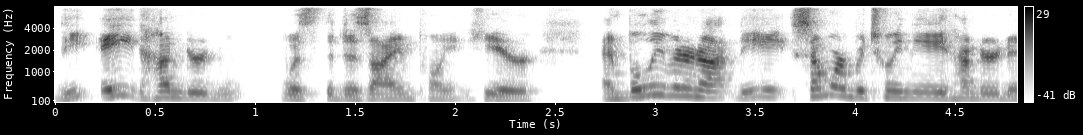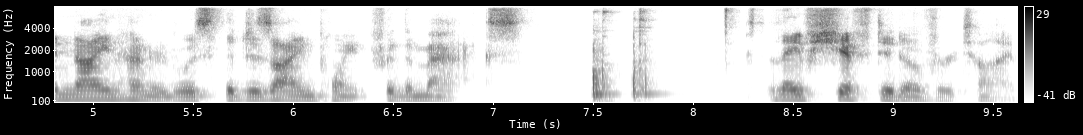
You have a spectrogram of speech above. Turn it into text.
the 800 was the design point here. And believe it or not, the somewhere between the 800 and 900 was the design point for the Max. So they've shifted over time.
